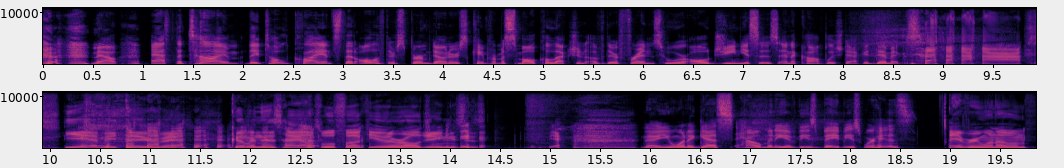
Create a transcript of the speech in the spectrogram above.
now, at the time, they told clients that all of their sperm donors came from a small collection of their friends who were all geniuses and accomplished academics. Yeah, me too, man. Come in this house. We'll fuck you. They're all geniuses. yeah. now, you want to guess how many of these babies were his? Every one of them.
